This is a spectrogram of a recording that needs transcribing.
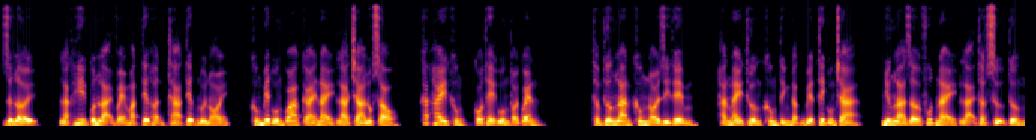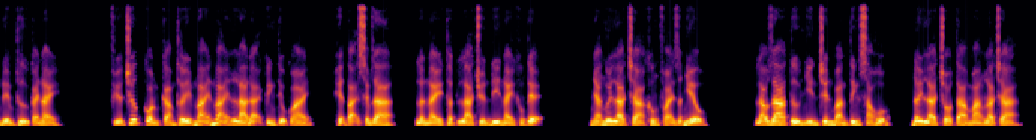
Dứt lời, Lạc Hy quân lại vẻ mặt tiếc hận thả tiếc nuối nói, không biết uống qua cái này lá trà lúc sau, khác hay không có thể uống thói quen. Thẩm Thương Lan không nói gì thêm, hắn ngày thường không tính đặc biệt thích uống trà, nhưng là giờ phút này lại thật sự tưởng nếm thử cái này. Phía trước còn cảm thấy mãi mãi là đại kinh tiểu quái, hiện tại xem ra, lần này thật là chuyến đi này không tệ. Nhà ngươi lá trà không phải rất nhiều. Lão gia tử nhìn trên bàn tinh xảo hộp, đây là cho ta mang lá trà.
